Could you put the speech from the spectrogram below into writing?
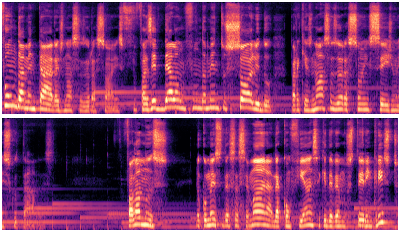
fundamentar as nossas orações, fazer dela um fundamento sólido para que as nossas orações sejam escutadas. Falamos no começo dessa semana da confiança que devemos ter em Cristo.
